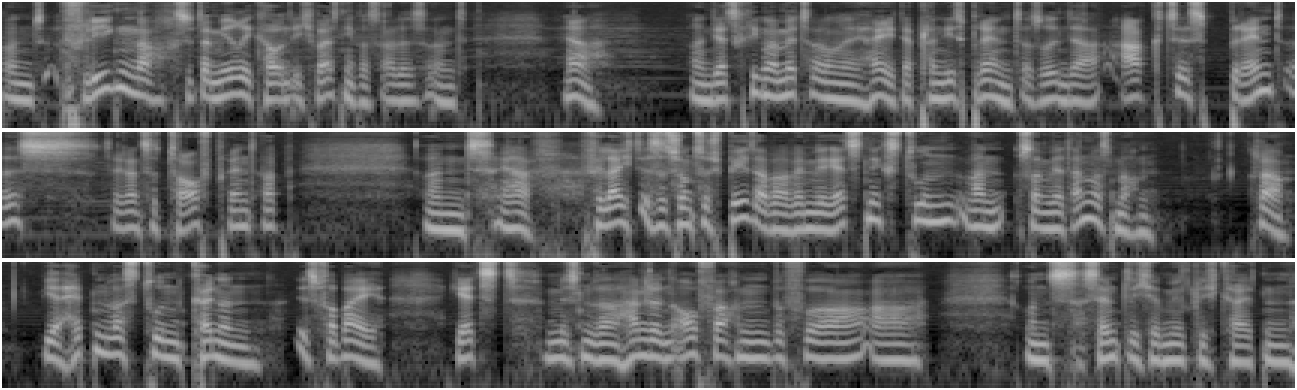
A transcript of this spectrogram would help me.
und fliegen nach Südamerika und ich weiß nicht was alles. Und ja, und jetzt kriegen wir mit, oh, hey, der Planet brennt. Also in der Arktis brennt es, der ganze Torf brennt ab. Und ja, vielleicht ist es schon zu spät, aber wenn wir jetzt nichts tun, wann sollen wir dann was machen? Klar, wir hätten was tun können, ist vorbei. Jetzt müssen wir handeln, aufwachen, bevor äh, uns sämtliche Möglichkeiten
